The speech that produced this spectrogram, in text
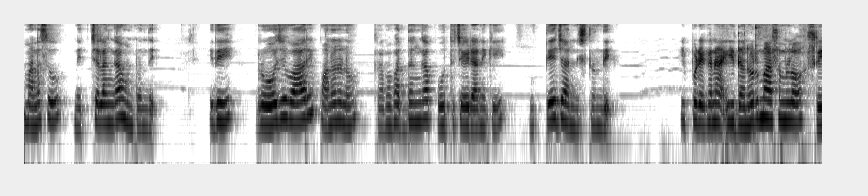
మనసు నిశ్చలంగా ఉంటుంది. ఇది రోజువారీ పనులను క్రమబద్ధంగా పూర్తి చేయడానికి ఉత్తేజాన్నిస్తుంది ఇప్పుడు ఇకన ఈ ధనుర్మాసంలో శ్రీ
